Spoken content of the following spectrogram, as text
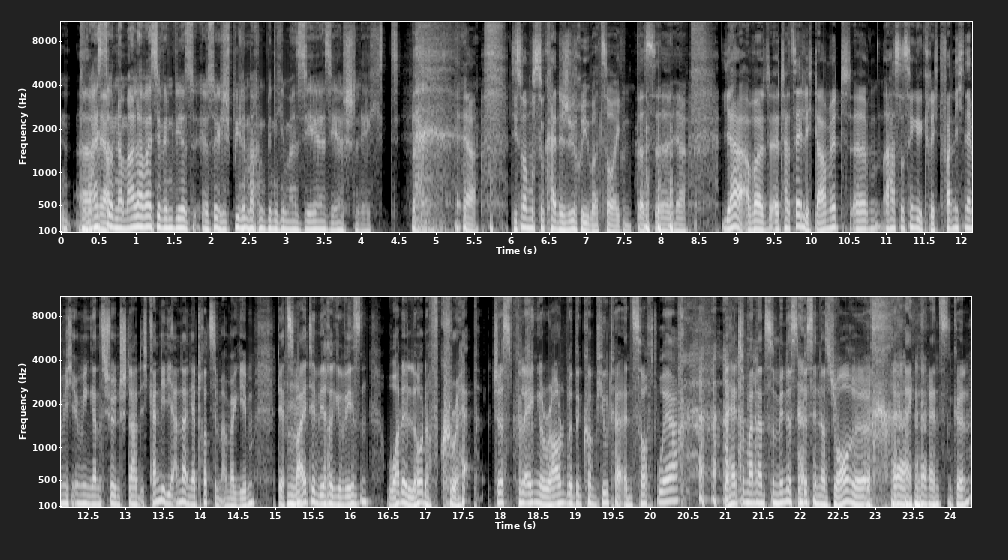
Du Äh, weißt ja. doch, normalerweise, wenn wir so- solche Spiele machen, bin ich immer sehr, sehr schlecht. ja. Diesmal musst du keine Jury überzeugen. Das, äh, ja. ja, aber äh, tatsächlich, damit ähm, hast du es hingekriegt. Fand ich nämlich irgendwie einen ganz schönen Start. Ich kann dir die anderen ja trotzdem einmal geben. Der zweite wäre gewesen, what a load of crap. Just playing around with the computer and software. Da hätte man dann zumindest ein bisschen das Genre eingrenzen können.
